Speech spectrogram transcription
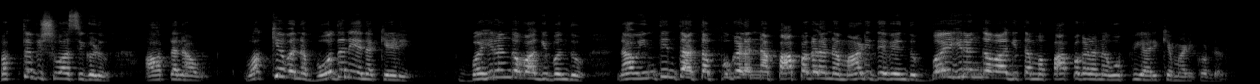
ಭಕ್ತ ವಿಶ್ವಾಸಿಗಳು ಆತನ ವಾಕ್ಯವನ್ನ ಬೋಧನೆಯನ್ನ ಕೇಳಿ ಬಹಿರಂಗವಾಗಿ ಬಂದು ನಾವು ಇಂತಿಂತ ತಪ್ಪುಗಳನ್ನ, ಪಾಪಗಳನ್ನ ಮಾಡಿದ್ದೇವೆ ಎಂದು ಬಹಿರಂಗವಾಗಿ ತಮ್ಮ ಪಾಪಗಳನ್ನ ಒಪ್ಪಿ ಅರಿಕೆ ಮಾಡಿಕೊಂಡರು.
